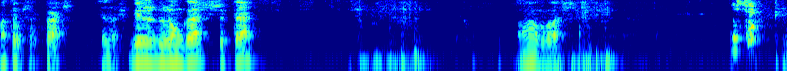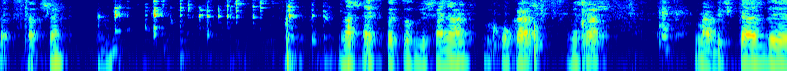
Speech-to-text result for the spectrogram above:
Mateuszek, patrz. Synuś, bierzesz dużą garść, szybtę? O, właśnie. Jeszcze? No, Starczy. Nasz ekspert od mieszania. Łukasz, mieszasz? Tak. Ma być każdy,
